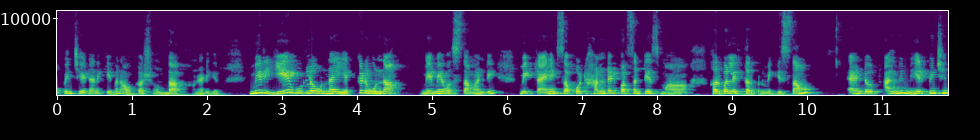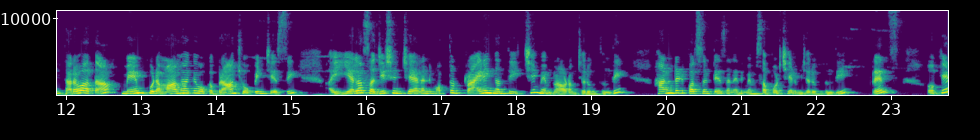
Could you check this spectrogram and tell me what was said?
ఓపెన్ చేయడానికి ఏమైనా అవకాశం ఉందా అని అడిగారు. మీరు ఏ ఊర్లో ఉన్నా ఎక్కడ ఉన్నా మేమే వస్తామండి. మీకు ట్రైనింగ్ సపోర్ట్ హండ్రెడ్ పర్సంటేజ్ మా హర్బల్ లైఫ్ తరపున మీకు ఇస్తాము. అండ్ అన్ని నేర్పించిన తర్వాత మేము కూడా మాలాగా ఒక బ్రాంచ్ ఓపెన్ చేసి ఎలా సజెషన్ చేయాలని మొత్తం ట్రైనింగ్ అంతా ఇచ్చి మేము రావడం జరుగుతుంది. హండ్రెడ్ పర్సంటేజ్ అనేది మేము సపోర్ట్ చేయడం జరుగుతుంది ఫ్రెండ్స్. ఓకే?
